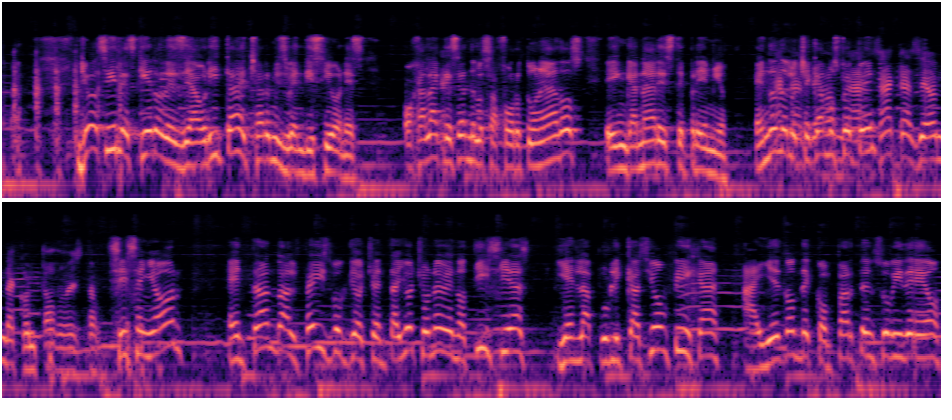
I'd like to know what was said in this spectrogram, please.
Yo sí les quiero desde ahorita echar mis bendiciones. Ojalá que sean de los afortunados en ganar este premio. ¿En dónde lo Sacas checamos, onda, Pepe? Sacas de onda con todo esto. Sí, señor. Entrando al Facebook de 889 Noticias y en la publicación fija, ahí es donde comparten su video,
